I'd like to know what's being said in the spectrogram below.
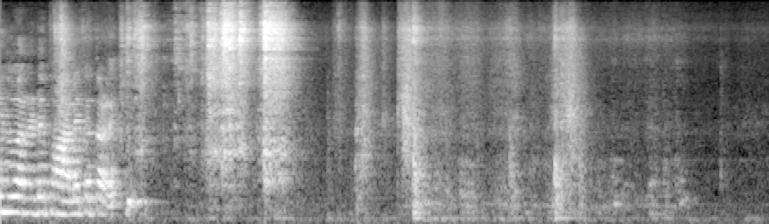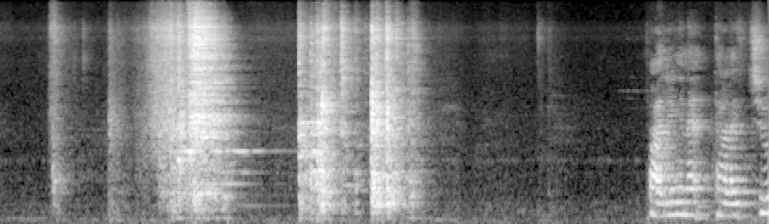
എന്ന് പറഞ്ഞിട്ട് പാലൊക്കെ തിളച്ചു പാലിങ്ങനെ തിളച്ചു.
